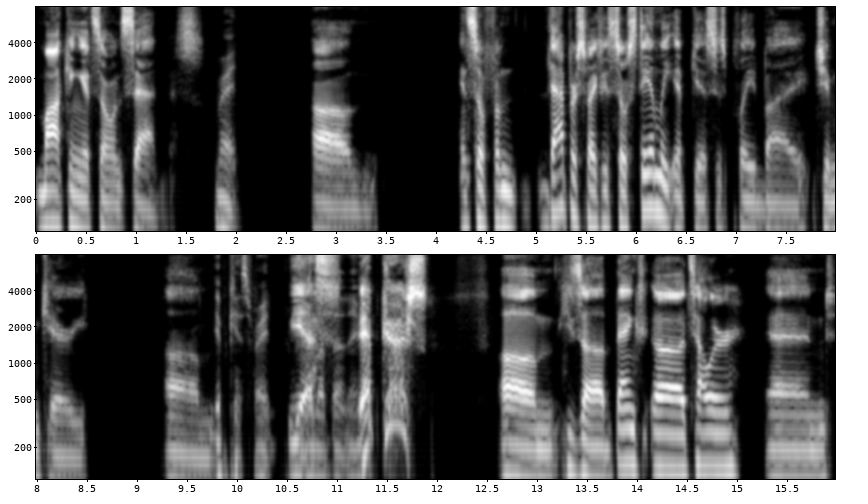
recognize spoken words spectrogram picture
mocking its own sadness. Right. Um, and so from that perspective, so Stanley Ipkiss is played by Jim Carrey. Um, Ipkiss, right? Yes, name. Ipkiss. Um, he's a bank uh, teller, and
